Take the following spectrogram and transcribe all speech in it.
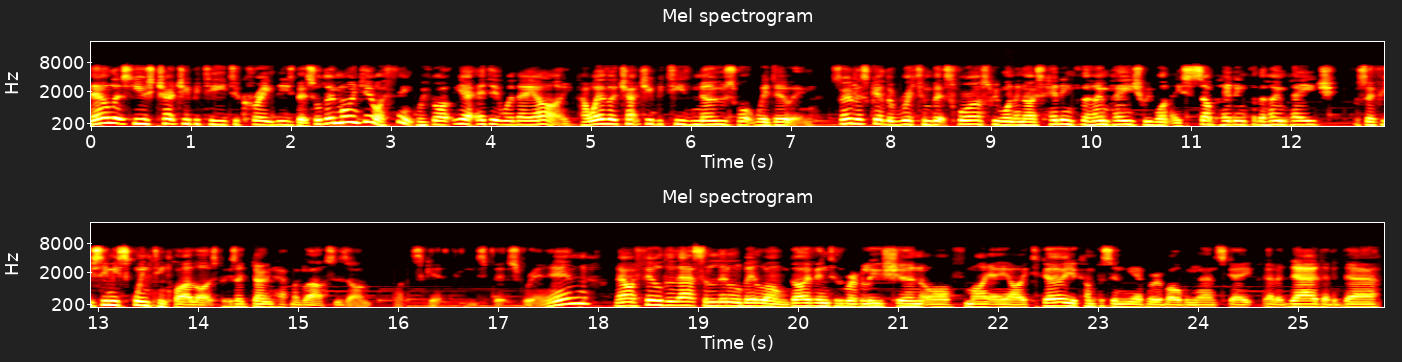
Now let's use ChatGPT to create these bits. Although, mind you, I think we've got, yeah, edit with AI. However, ChatGPT knows what we're doing. So let's get the written bits for us. We want a nice heading for the homepage. We want a subheading for the homepage. So if you see me squinting quite a lot, it's because I don't have my glasses on. Let's get these bits written in. Now I feel that that's a little bit long. Dive into the revolution of my AI to go. You're compassing the ever-evolving landscape. Da da da da da.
